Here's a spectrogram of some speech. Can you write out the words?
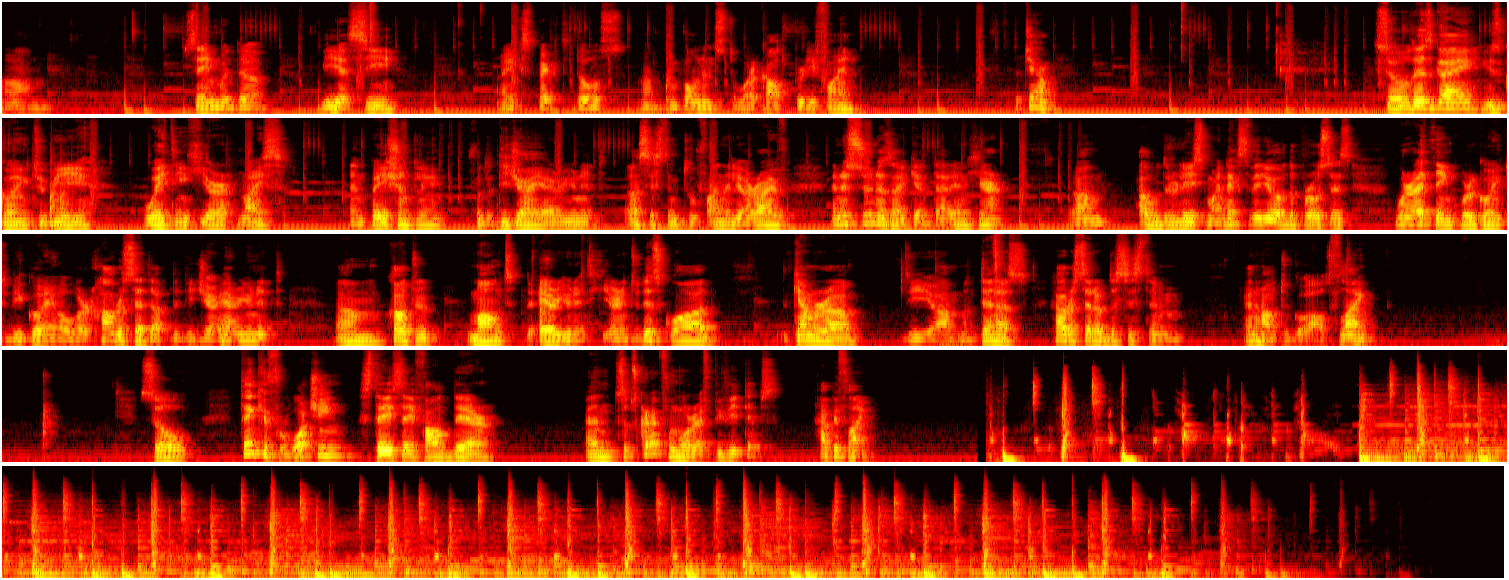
Um, same with the ESC. I expect those um, components to work out pretty fine. But yeah. So this guy is going to be waiting here nice and patiently for the DJI Air unit uh, system to finally arrive. And as soon as I get that in here, um, I would release my next video of the process where I think we're going to be going over how to set up the DJI Air unit, um, how to mount the air unit here into this quad, the camera, the um, antennas, how to set up the system, and how to go out flying. So Thank you for watching, stay safe out there, and subscribe for more FPV tips. Happy flying!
